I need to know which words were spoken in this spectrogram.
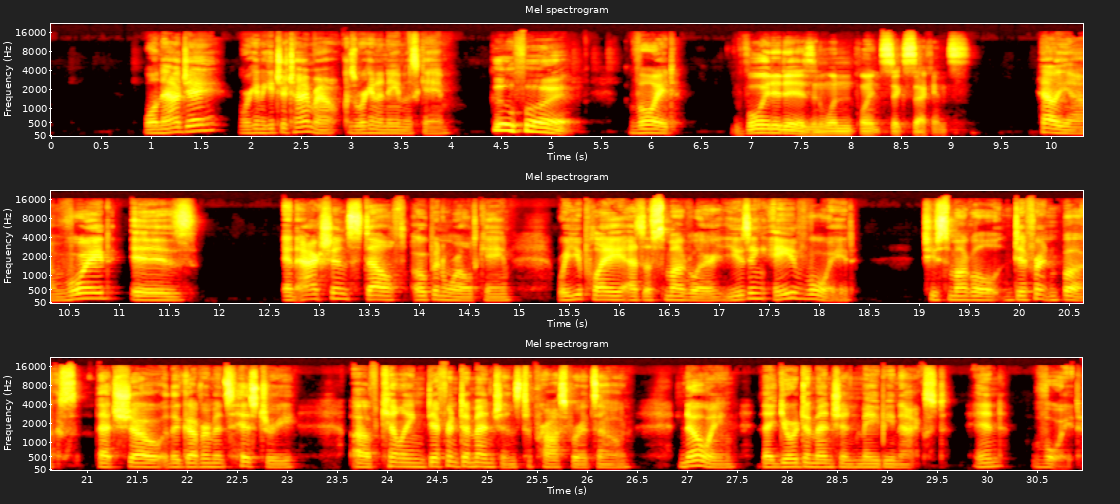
Well, now, Jay, we're going to get your timer out because we're going to name this game go for it Void. void it is in 1.6 seconds Hell yeah. Void is an action stealth open world game where you play as a smuggler using a void to smuggle different books that show the government's history of killing different dimensions to prosper its own, knowing that your dimension may be next in Void.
